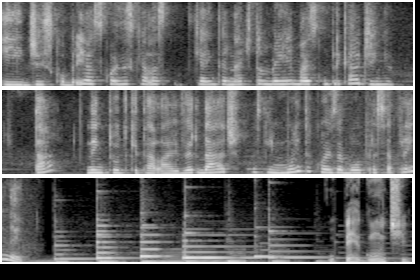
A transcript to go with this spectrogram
e descobrir as coisas que, elas, que a internet também é mais complicadinha, tá? Nem tudo que está lá é verdade, mas tem muita coisa boa para se aprender. O Pergunte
